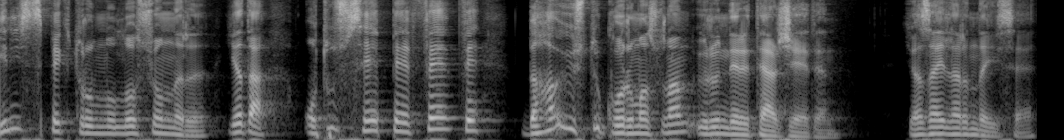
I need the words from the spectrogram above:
geniş spektrumlu losyonları ya da 30 SPF ve daha üstü koruma sunan ürünleri tercih edin. Yaz aylarında ise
